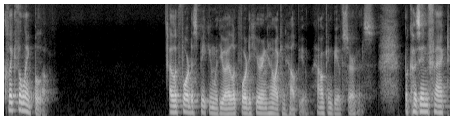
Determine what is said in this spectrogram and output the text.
Click the link below. I look forward to speaking with you. I look forward to hearing how I can help you, how I can be of service. Because in fact,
